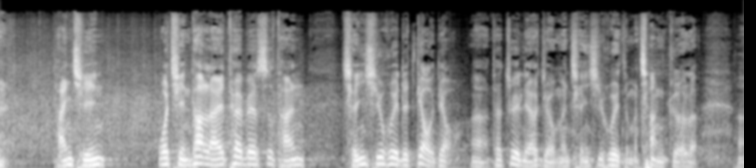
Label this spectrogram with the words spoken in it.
弹琴，我请他来，特别是弹。晨曦会的调调啊，他最了解我们晨曦会怎么唱歌了啊。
